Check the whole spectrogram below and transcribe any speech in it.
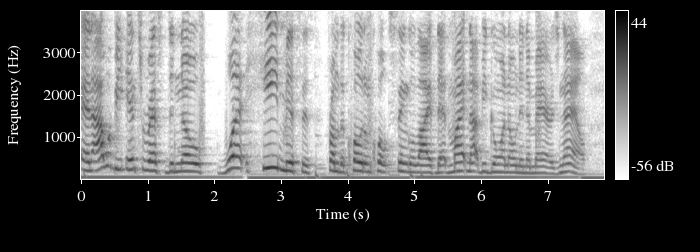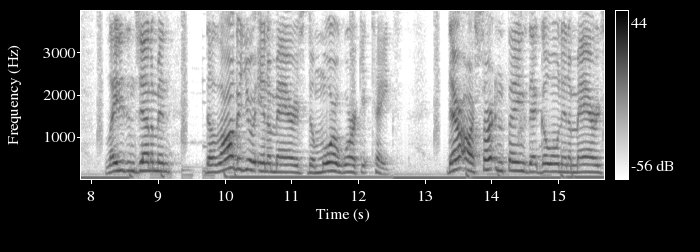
And i would be interested to know what he misses from the quote unquote single life that might not be going on in the marriage now. Ladies and gentlemen the longer you're in a marriage the more work it takes there are certain things that go on in a marriage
